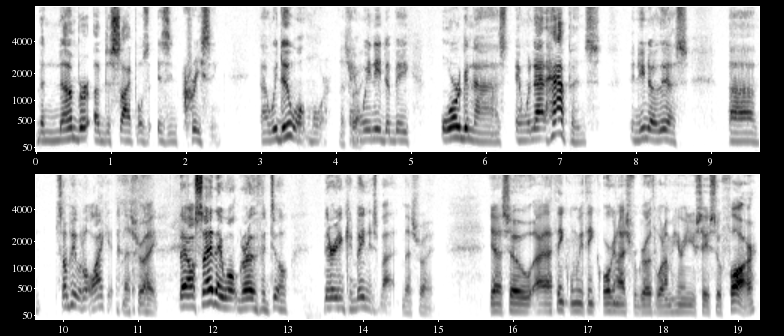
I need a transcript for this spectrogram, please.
the number of disciples is increasing. Uh, we do want more. That's and right. we need to be organized. And when that happens, and you know this, uh, some people don't like it. That's right. They all say they want growth until they're inconvenienced by it. That's right. Yeah, so I I think when we think organized for growth, what I'm hearing you say so far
